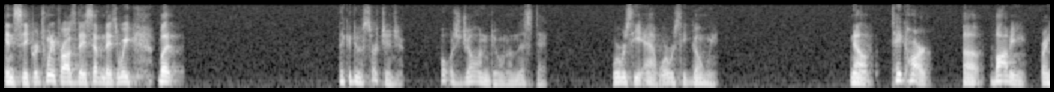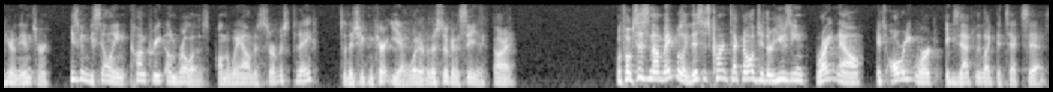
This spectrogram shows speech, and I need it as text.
in secret, 24 hours a day, seven days a week, but they could do a search engine. What was John doing on this day? Where was he at? Where was he going? Now, take heart. Uh, Bobby, right here in the intern, he's going to be selling concrete umbrellas on the way out of service today so that you can carry. Yeah, whatever. They're still going to see you. All right. But, folks, this is not make believe. This is current technology they're using right now. It's already work exactly like the text says.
